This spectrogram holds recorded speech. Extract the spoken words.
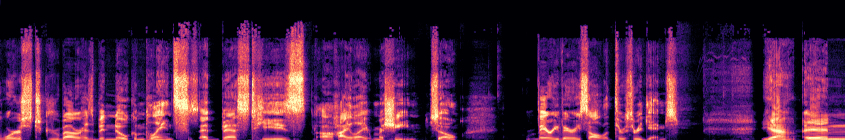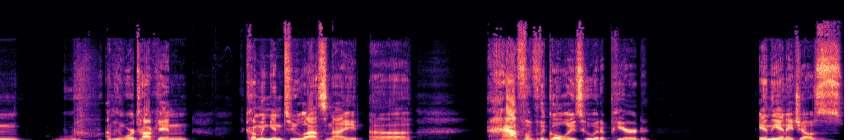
worst, Grubauer has been no complaints. At best, he's a highlight machine. So very, very solid through three games. Yeah. And I mean, we're talking coming into last night, uh, half of the goalies who had appeared in the NHL is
